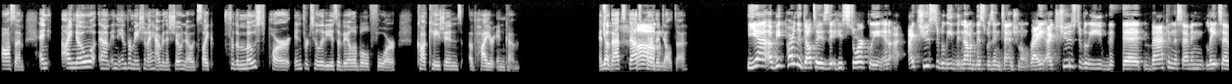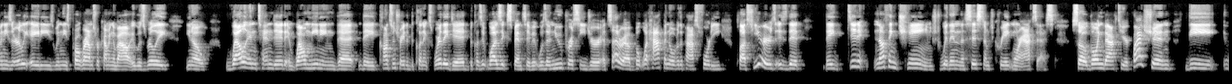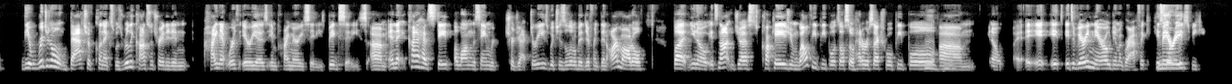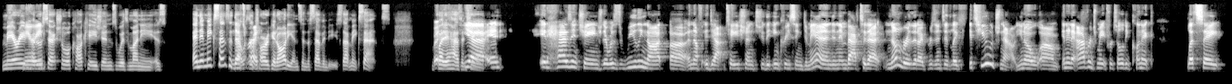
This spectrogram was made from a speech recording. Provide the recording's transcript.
Awesome. And i know um, in the information i have in the show notes like for the most part infertility is available for caucasians of higher income. And yep. so that's that's part um, of the um, delta yeah, a big part of the delta is that historically, and I, I, choose to believe that none of this was intentional, right? I choose to believe that, that back in the seven, late 70s, early 80s, when these programs were coming about, it was really, you know, well intended and well meaning that they concentrated the clinics where they did because it was expensive, it was a new procedure, et cetera. But what happened over the past 40 plus years is that they didn't nothing changed within the system to create more access so going back to your question the the original batch of clinics was really concentrated in high net worth areas in primary cities big cities um, and it kind of have stayed along the same re- trajectories which is a little bit different than our model but you know it's not just caucasian wealthy people it's also heterosexual people mm-hmm. um, you know it, it, it's a very narrow demographic. Historically married, speaking married, married. heterosexual caucasians with money is and it makes sense that that was right. the target audience in the 70s that makes sense. But, but it hasn't yeah changed. and it hasn't changed. There was really not uh, enough adaptation to the increasing demand. And then back to that number that i presented like it's huge now you know um, in an average mate fertility clinic let's say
